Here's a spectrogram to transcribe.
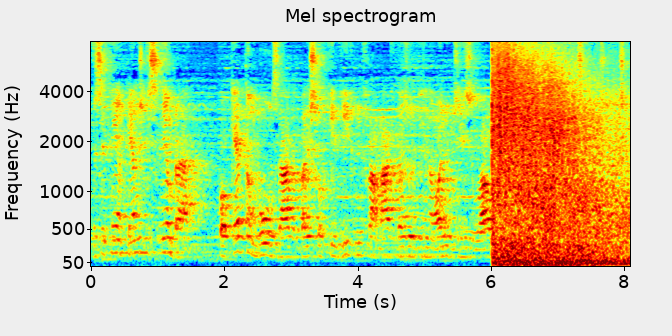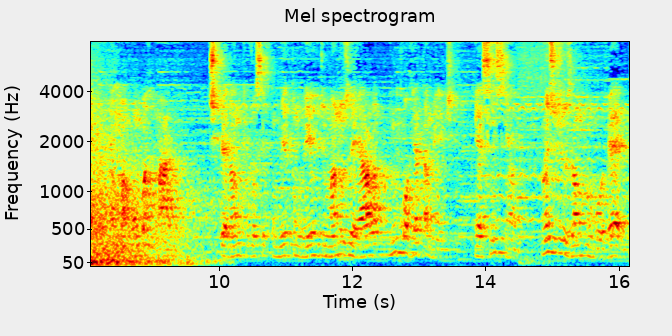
Você tem apenas que se lembrar, qualquer tambor usado para extorquir líquido inflamável, gasolina, óleo diesel, álcool, é uma bomba armada, esperando que você cometa um erro de manuseá-la incorretamente. E assim sendo, antes de usar um tambor velho,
